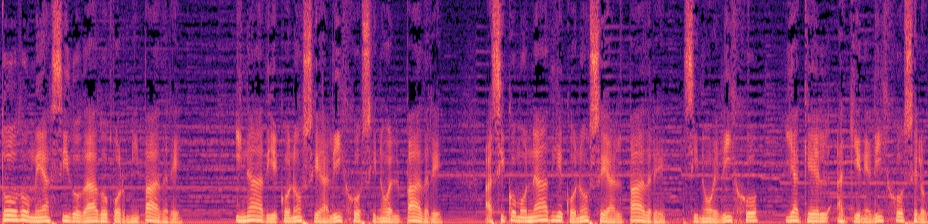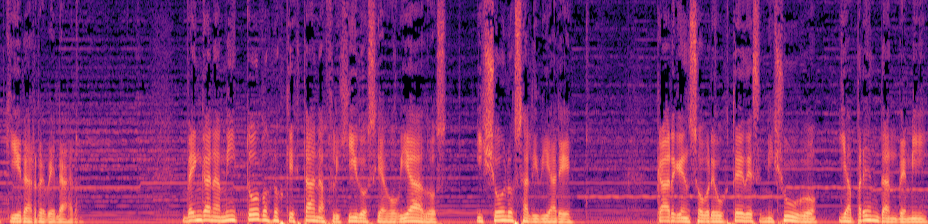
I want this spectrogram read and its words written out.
Todo me ha sido dado por mi Padre, y nadie conoce al Hijo sino el Padre, así como nadie conoce al Padre sino el Hijo y aquel a quien el Hijo se lo quiera revelar. Vengan a mí todos los que están afligidos y agobiados, y yo los aliviaré. Carguen sobre ustedes mi yugo y aprendan de mí,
